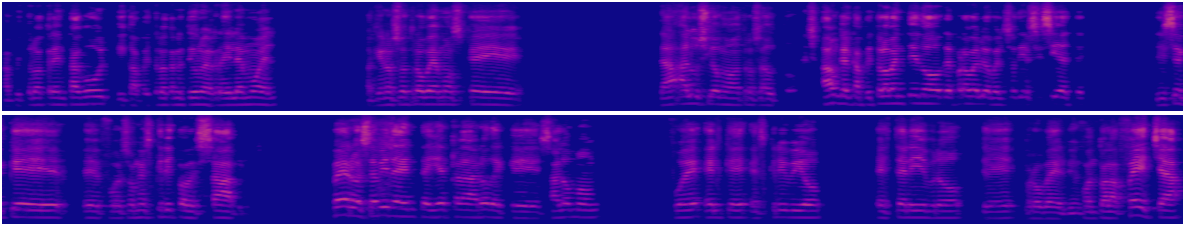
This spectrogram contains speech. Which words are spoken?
capítulo 30 Agur y capítulo 31 el rey Lemuel. Aquí nosotros vemos que da alusión a otros autores. Aunque el capítulo 22 de Proverbios, verso 17, dice que eh, son escritos de sabios. Pero es evidente y es claro de que Salomón fue el que escribió este libro de Proverbios. En cuanto a la fecha,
